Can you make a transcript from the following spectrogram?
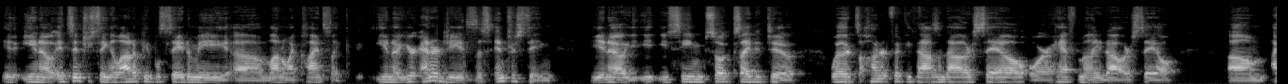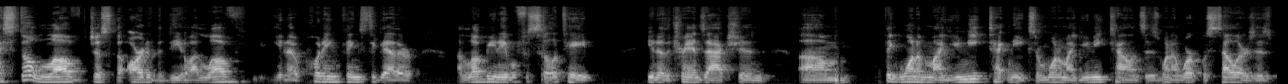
you know, it's interesting. A lot of people say to me, um, a lot of my clients, like, you know, your energy is this interesting. You know, you, you seem so excited to whether it's a hundred fifty thousand dollar sale or a half million dollar sale um, I still love just the art of the deal. I love, you know, putting things together. I love being able to facilitate, you know, the transaction. Um, I think one of my unique techniques and one of my unique talents is when I work with sellers is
